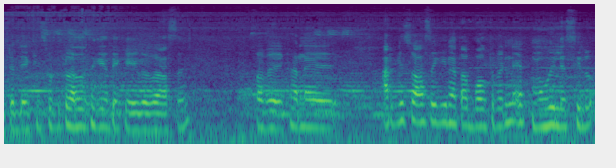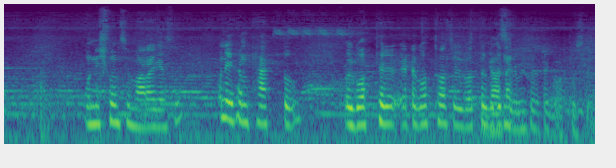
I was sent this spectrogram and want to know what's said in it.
এটা দেখি ছোটবেলা থেকে দেখি এইভাবে আছে। তবে এখানে আর কিছু আছে কিনা তা বলতে পারি না। এক মহিলা ছিল উনি শুনছি মারা গেছে। উনি এখানে থাকতো। ওই গর্তের একটা গর্ত আছে ওই গর্তের ভিতরে একটা গর্ত ছিল।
